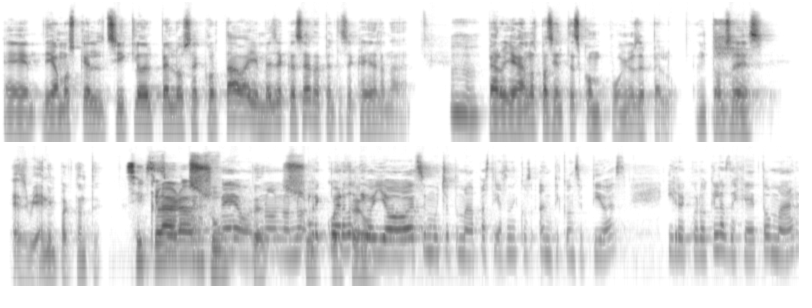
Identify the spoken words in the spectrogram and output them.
Eh, digamos que el ciclo del pelo se cortaba y en vez de crecer, de repente se caía de la nada. Pero llegan los pacientes con puños de pelo. Entonces, es bien impactante. Sí, claro. Súper feo. No, no, no. Recuerdo, digo, yo hace mucho tomaba pastillas anticonceptivas y recuerdo que las dejé de tomar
